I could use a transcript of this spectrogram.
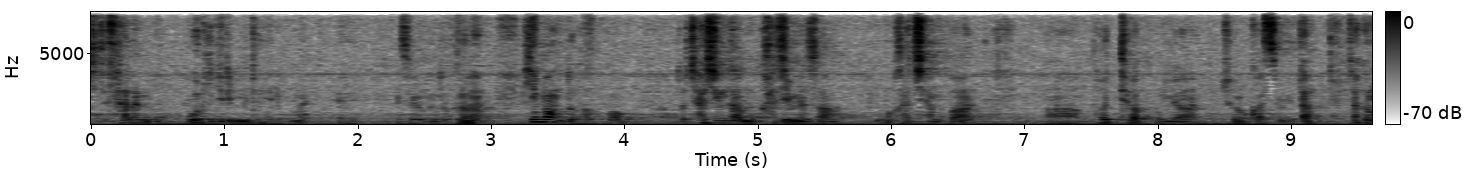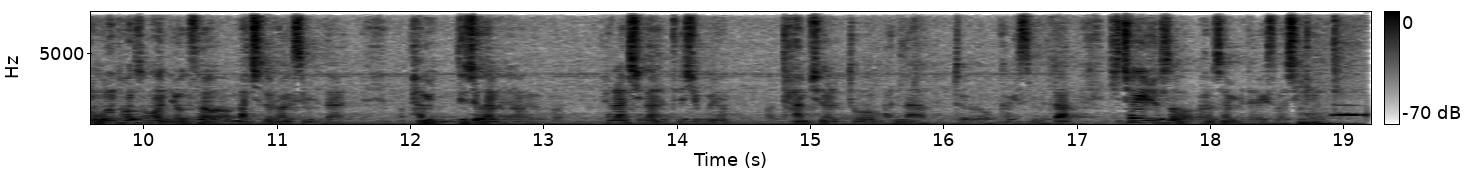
진짜 사람이 모든 일입니다 여러분. 예, 그래서 여러분도 그런 희망도 갖고 또 자신감을 가지면서 한번 같이 한번 어, 버텨보면 좋을 것 같습니다. 자 그럼 오늘 방송은 여기서 마치도록 하겠습니다. 밤이 늦어가네요 여러분. 편한 시간 되시고요. 어, 다음 시간에 또 만나 뵙도록 하겠습니다. 시청해주셔서 감사합니다. 여기서 마칠게요.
